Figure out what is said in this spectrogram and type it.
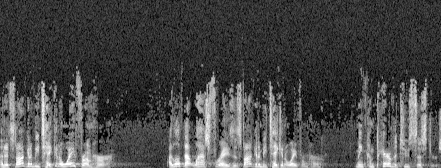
and it's not going to be taken away from her. I love that last phrase. It's not going to be taken away from her. I mean, compare the two sisters.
